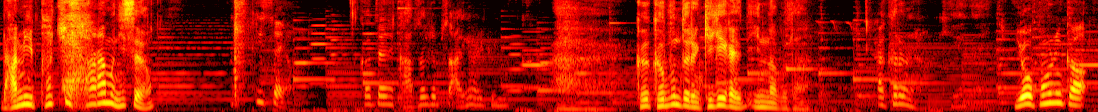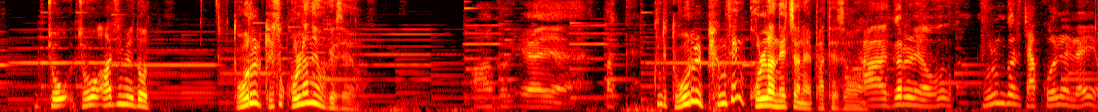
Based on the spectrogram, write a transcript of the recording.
남이 붙일 사람은 있어요. 있어요. 그때 값을 좀 싸게 해주면. 아, 그 그분들은 기계가 있나 보다. 아 있죠. 요 보니까 저 저 아줌매도 돌을 계속 골라내고 계세요. 아 그, 예예. 밭에. 근데 돌을 평생 골라냈잖아요 밭에서. 아 그러네요. 그, 그런 거를 자꾸 올려내요.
